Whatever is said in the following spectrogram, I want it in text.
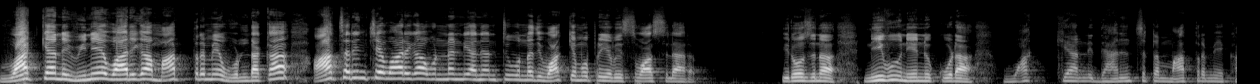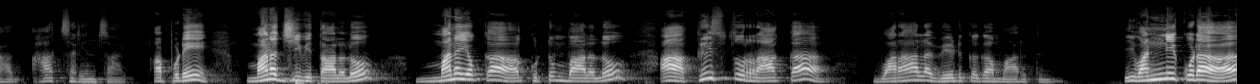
వాక్యాన్ని వినేవారిగా మాత్రమే ఉండక ఆచరించేవారిగా ఉండండి అని అంటూ ఉన్నది వాక్యము ప్రియ విశ్వాసులారు. ఈ రోజున నీవు నేను కూడా వాక్యాన్ని ధ్యానించటం మాత్రమే కాదు ఆచరించాలి. అప్పుడే మన జీవితాలలో మన యొక్క కుటుంబాలలో ఆ క్రీస్తు రాక వరాల వేడుకగా మారుతుంది. ఇవన్నీ కూడా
